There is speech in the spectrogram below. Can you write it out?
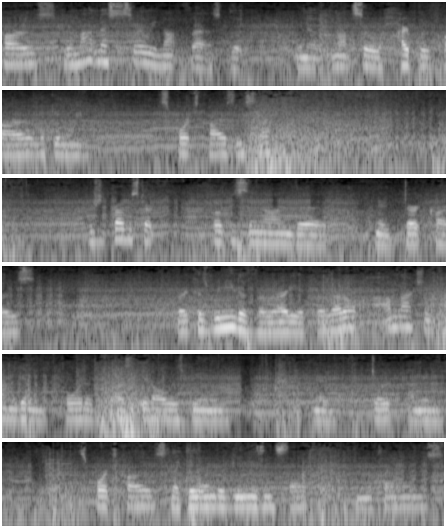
cars. Well, not necessarily not fast, but, you know, not so hyper-car-looking sports cars and stuff. We should probably start focusing on the you know dirt cars right? Because we need a variety of cars. I don't i'm actually kind of getting bored of it always being you know dirt i mean sports cars like the lamborghinis and stuff and mclarens.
